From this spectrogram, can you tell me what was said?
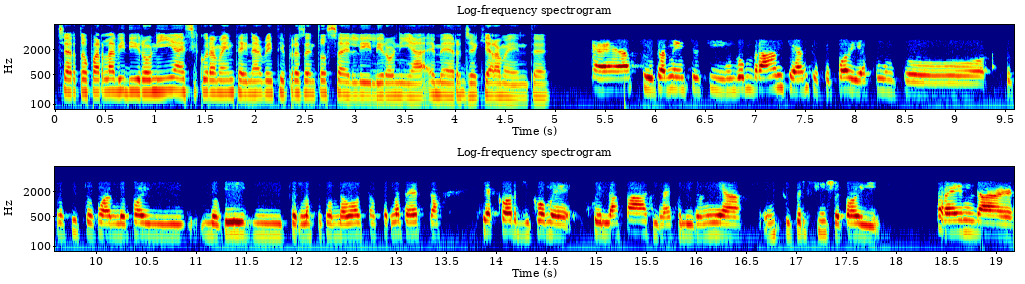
Certo, parlavi di ironia e sicuramente in Harry ti presento Sally l'ironia emerge chiaramente. È assolutamente sì, ingombrante, anche se poi appunto, soprattutto quando poi lo vedi per la seconda volta o per la terza, ti accorgi come quella patina e quell'ironia in superficie poi prenda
